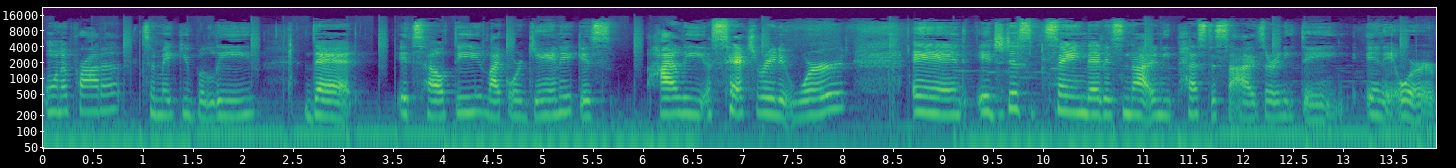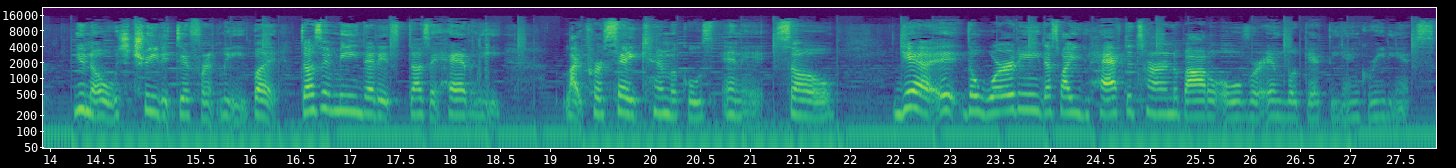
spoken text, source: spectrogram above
on a product to make you believe that it's healthy, like organic is highly a saturated word. And it's just saying that it's not any pesticides or anything in it, or you know, it's treated differently, but doesn't mean that it doesn't have any, like per se, chemicals in it. So, yeah, it the wording, that's why you have to turn the bottle over and look at the ingredients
